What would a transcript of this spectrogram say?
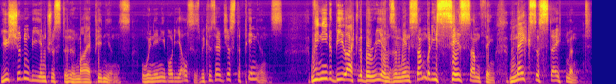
You shouldn't be interested in my opinions or in anybody else's because they're just opinions. We need to be like the Bereans, and when somebody says something, makes a statement,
